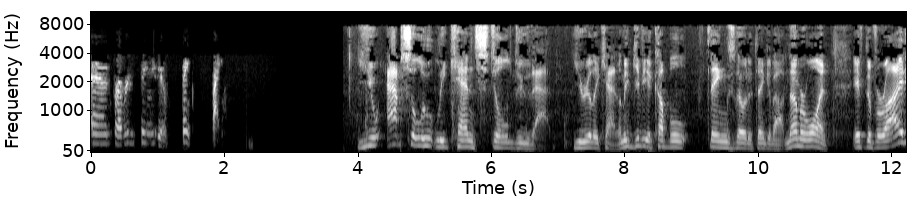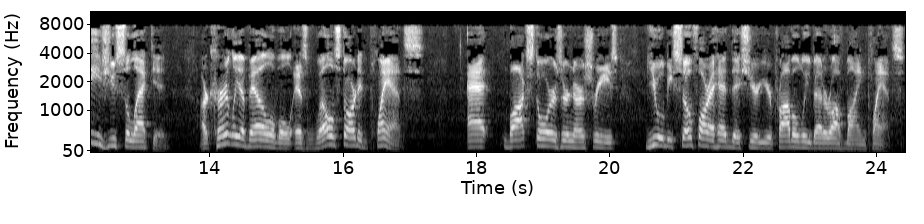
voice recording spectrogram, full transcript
and for everything you do. Thanks. Bye. You absolutely can still do that. You really can. Let me give you a couple things though to think about. Number one, if the varieties you selected are currently available as well started plants at box stores or nurseries, you will be so far ahead this year, you're probably better off buying plants.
